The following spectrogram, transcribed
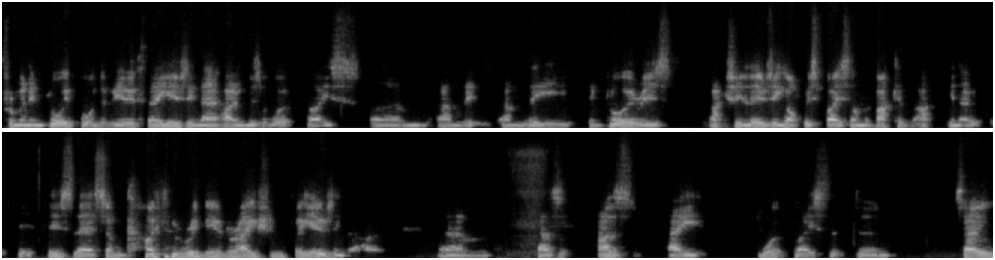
from an employee point of view if they're using their home as a workplace um, and the and the employer is actually losing office space on the back of that you know is there some kind of remuneration for using the home? Um, as as a workplace that um, so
